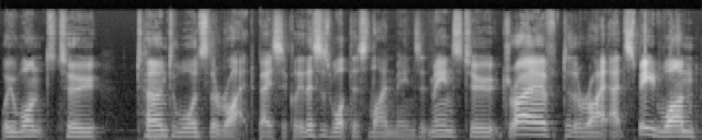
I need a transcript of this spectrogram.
we want to turn towards the right, basically. This is what this line means. It means to drive to the right at speed 1,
